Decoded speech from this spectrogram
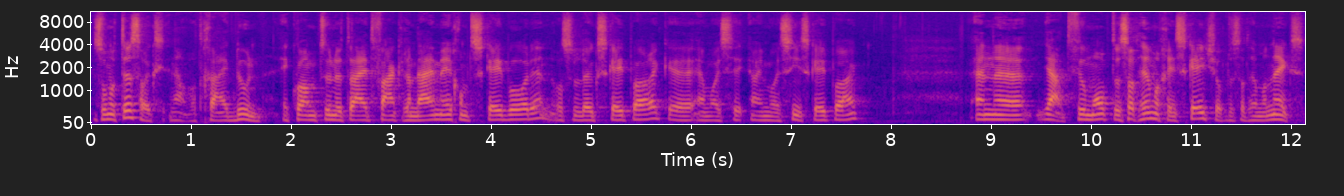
Dus ondertussen had ik nou wat ga ik doen? Ik kwam toen de tijd vaker in Nijmegen om te skateboarden. Dat was een leuk skatepark, NYC, NYC Skatepark. En ja, het viel me op, er zat helemaal geen skateshop, er zat helemaal niks.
